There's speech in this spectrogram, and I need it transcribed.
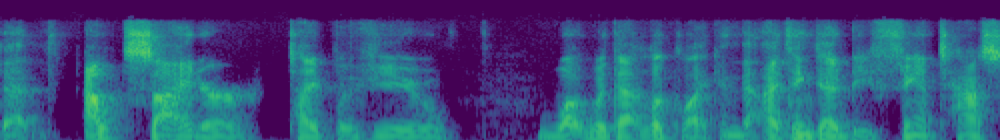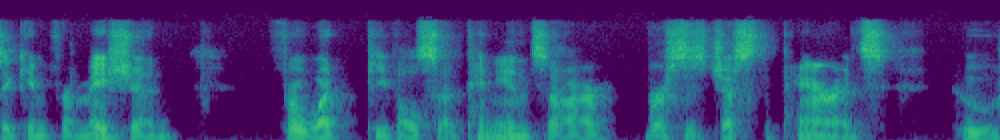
that outsider type of view what would that look like? And I think that'd be fantastic information for what people's opinions are versus just the parents who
